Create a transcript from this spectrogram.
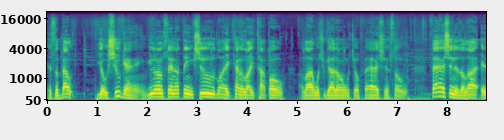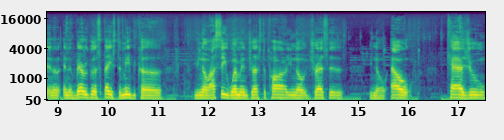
it's about yo shoe game. You know what I'm saying? I think shoes like kind of like top off a lot of what you got on with your fashion. So fashion is a lot in a, in a very good space to me because you know I see women dressed the part. You know dresses. You know out casual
